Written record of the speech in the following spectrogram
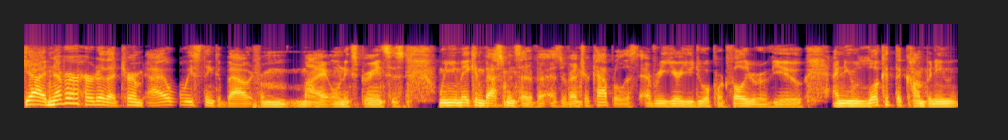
Yeah, I'd never heard of that term. I always think about from my own experiences when you make investments as a venture capitalist, every year you do a portfolio review and you look at the company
